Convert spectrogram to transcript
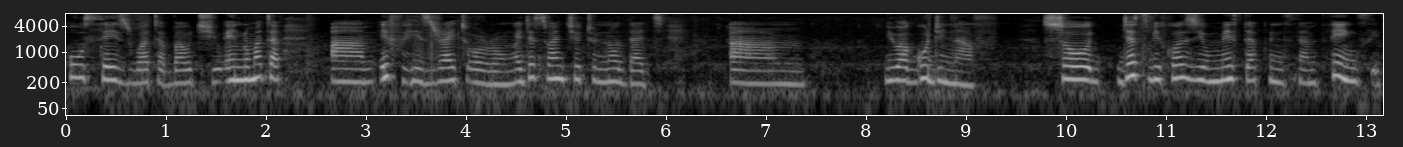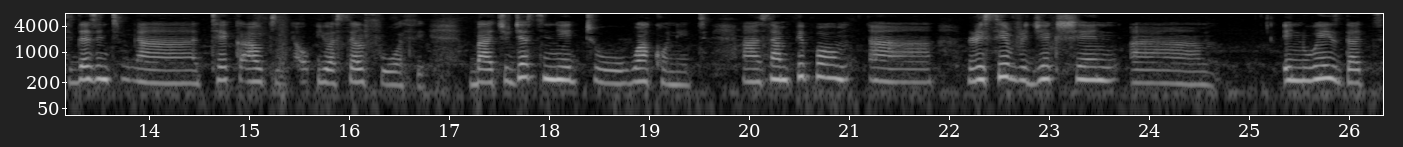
who says what about you and no matter um, if he's right or wrong. I just want you to know that um, you are good enough so just because you messed up in some things it doesn't uh, take out your self-worth. But you just need to work on it. Uh, some people uh, receive rejection um, in ways that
